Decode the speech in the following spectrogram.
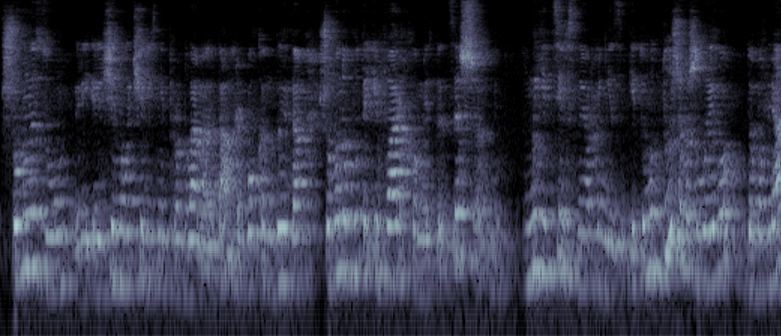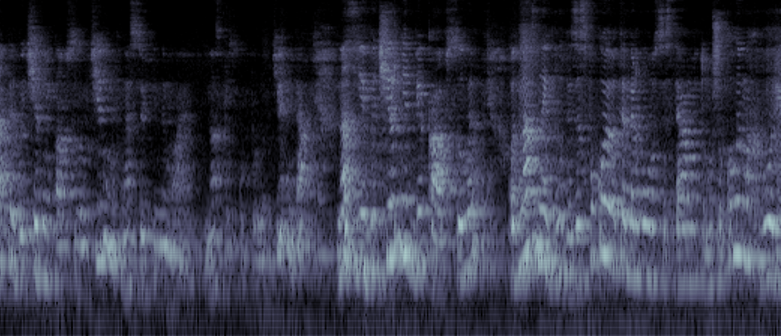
що внизу жіночі різні проблеми, да? грибокандида, що воно буде і верхом. Це ж ми є цілісний організм. І тому дуже важливо додати вечірні капсули. Вечірніх в нас сьогодні немає. Нас розкупили. вечірні, так? У нас є вечірні дві капсули. Одна з них буде заспокоювати нервову систему, тому що коли ми хворі,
